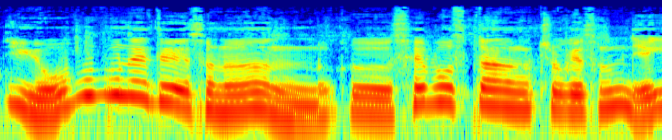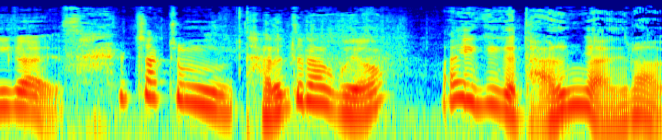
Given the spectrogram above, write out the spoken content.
이 부분에 대해서는 그 새 보수당 쪽에서는 얘기가 살짝 좀 다르더라고요. 아니 이게 다른 게 아니라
